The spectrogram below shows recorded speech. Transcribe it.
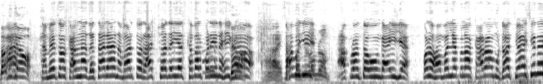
બાબુજી આવો. તમે તો કાલના જતા રહ્યા ને અમાર તો રાત છ જઈએ જ ખબર પડી નહીં. કહો. બાબુજી આપણો તો ઊંઘ આવી છે પણ હમલે પેલો કારો મૂઢો થયો છે ને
